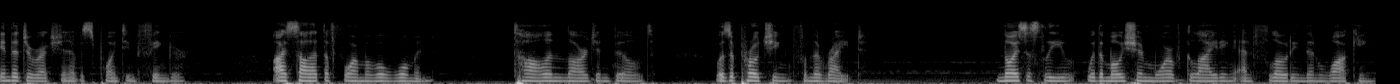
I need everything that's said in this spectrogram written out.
in the direction of his pointing finger, I saw that the form of a woman, tall and large in build, was approaching from the right. Noiselessly, with a motion more of gliding and floating than walking,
